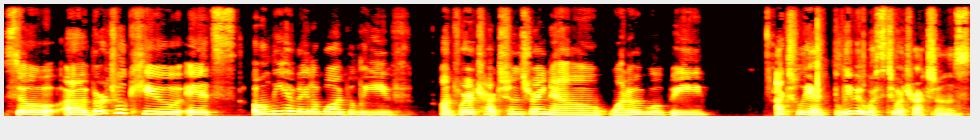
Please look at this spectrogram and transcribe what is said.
So, uh, virtual queue, it's only available, I believe, on four attractions right now. One of them will be, actually, I believe it was two attractions.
